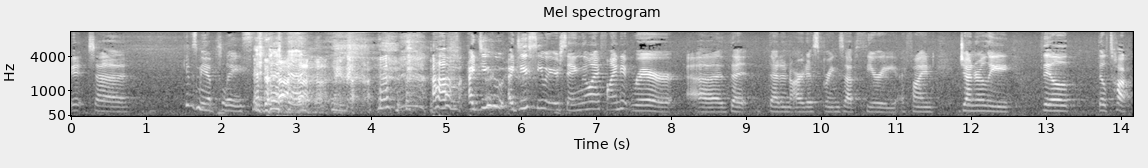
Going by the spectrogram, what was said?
It uh, gives me a place. um, I do. I do see what you're saying, though. I find it rare uh, that that an artist brings up theory. I find generally they'll they'll talk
